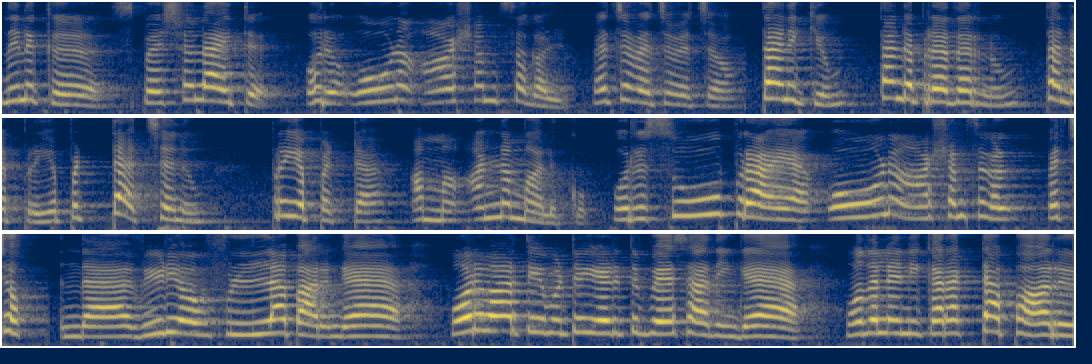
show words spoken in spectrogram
നിനക്ക് സ്പെഷ്യലായിട്ട് ഒരു ഓണ ആശംസകൾ വെച്ച വെച്ച വെച്ചോ തനിക്കും തൻ്റെ ബ്രദറിനും തൻ്റെ പ്രിയപ്പെട്ട അച്ഛനും പ്രിയപ്പെട്ട അമ്മ അണ്ണമ്മാലുക്കും ஒரு சூப்பராய ஓண ஆசம்சகள் வெச்சோ இந்த வீடியோ ஃபுல்லா பாருங்க ஒரு வார்த்தையை மட்டும் எடுத்து பேசாதீங்க முதல்ல நீ கரெக்டா பாரு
